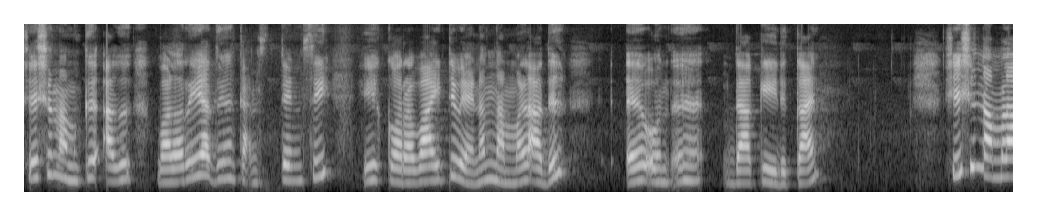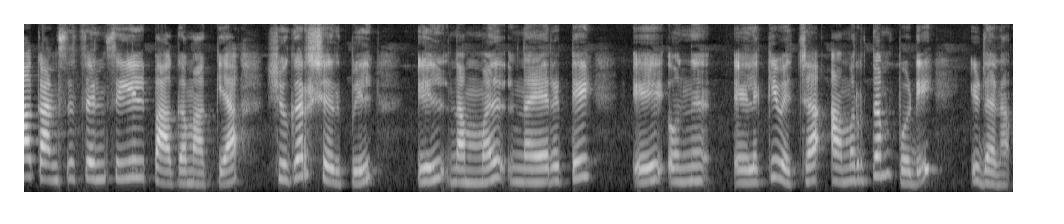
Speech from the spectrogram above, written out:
ശേഷം നമുക്ക് അത് വളരെയധികം കൺസിസ്റ്റൻസി ഈ കുറവായിട്ട് വേണം നമ്മൾ അത് ഒന്ന് ഇതാക്കി എടുക്കാൻ ശേഷം നമ്മൾ ആ കൺസിസ്റ്റൻസിയിൽ പാകമാക്കിയ ഷുഗർ ഷെർപ്പിൽ നമ്മൾ നേരത്തെ ഒന്ന് ഇളക്കി വെച്ച അമൃതം പൊടി ഇടണം.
